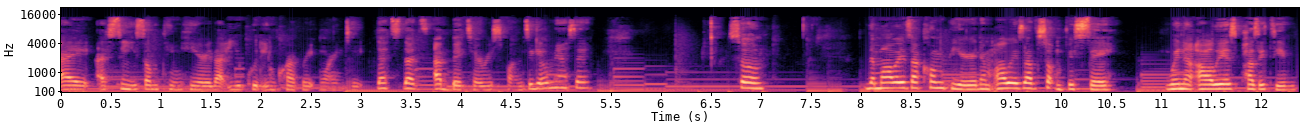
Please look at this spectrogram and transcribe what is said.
I, I see something here that you could incorporate more into it. That's that's a better response. You get what me I say? So them always are compare, them always have something to say. When are not always positive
